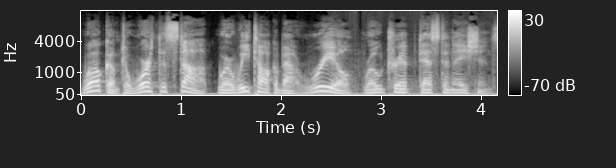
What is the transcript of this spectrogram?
Welcome to Worth the Stop, where we talk about real road trip destinations.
